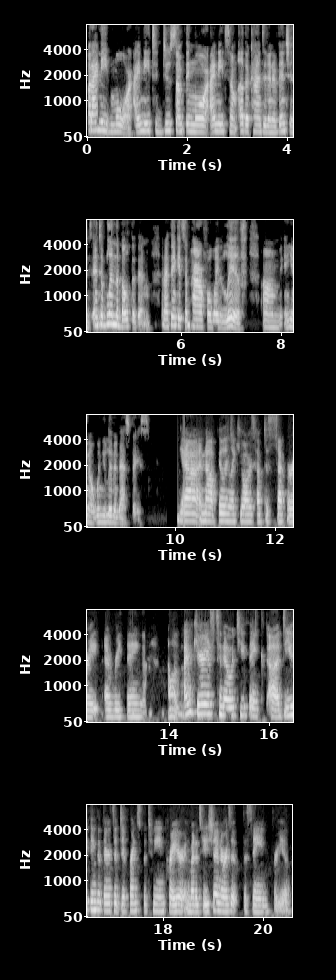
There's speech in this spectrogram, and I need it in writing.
but I need more. I need to do something more. I need some other kinds of interventions and to blend the both of them. And I think it's a mm-hmm. powerful way to live, um, you know, when you live in that space. Yeah, and not feeling like you always have to separate everything. Um, I'm curious to know what you think. Uh, do you think that there's a difference between prayer and meditation, or is it the same for you?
